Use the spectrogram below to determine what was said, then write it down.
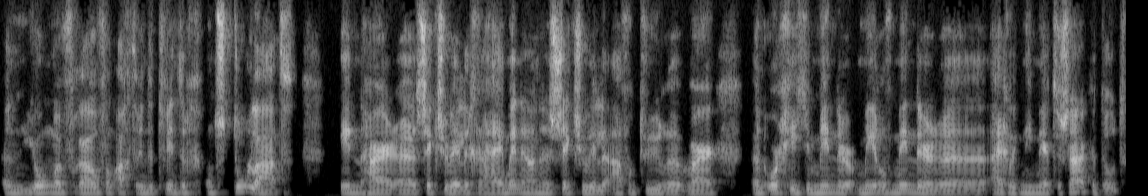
een jonge vrouw van achter in de twintig ons toelaat in haar uh, seksuele geheimen en aan haar seksuele avonturen, waar een orgietje minder, meer of minder uh, eigenlijk niet meer te zaken doet.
